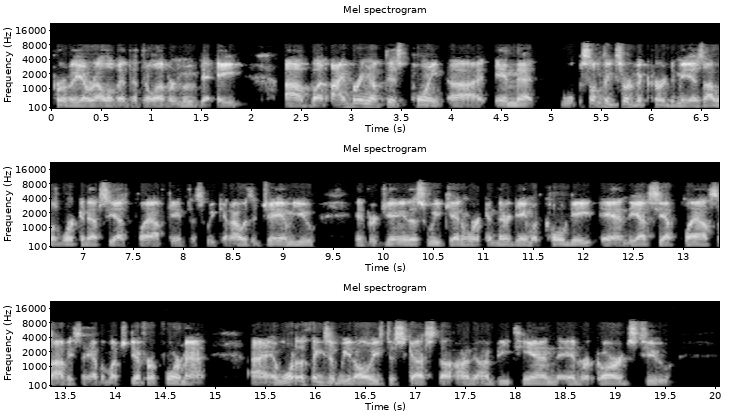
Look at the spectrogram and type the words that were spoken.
probably irrelevant that they'll ever move to eight. Uh, but I bring up this point uh, in that something sort of occurred to me as I was working FCS playoff games this weekend. I was at JMU in Virginia this weekend working their game with Colgate, and the FCS playoffs obviously have a much different format. Uh, and one of the things that we had always discussed on, on BTN in regards to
